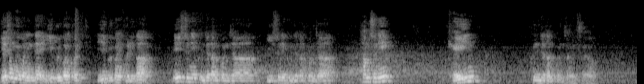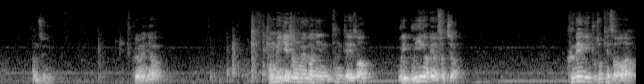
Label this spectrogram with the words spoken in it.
예정 물건인데 이 물건의 권, 이 물건의 권리가 1순위 근저당권자, 2순위 근저당권자, 3순위 개인 근저당권자가 있어요. 3순위. 그러면요. 경매 예정 물건인 상태에서 우리 무잉어 배웠었죠. 금액이 부족해서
